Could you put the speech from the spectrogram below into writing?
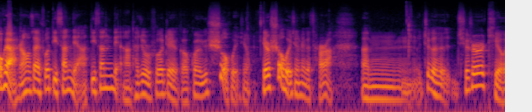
？OK 啊，然后再说第三点啊，第三点啊，它就是说这个关于社会性。其实社会性这个词儿啊，嗯，这个其实挺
